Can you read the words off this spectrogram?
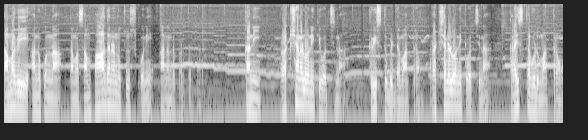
తమవి అనుకున్న తమ సంపాదనను చూసుకొని ఆనందపడుతుంటారు. కానీ రక్షణలోనికి వచ్చిన క్రీస్తు బిడ్డ మాత్రం రక్షణలోనికి వచ్చిన క్రైస్తవుడు మాత్రం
